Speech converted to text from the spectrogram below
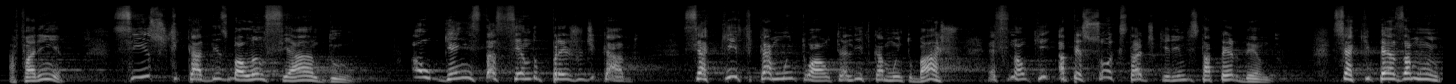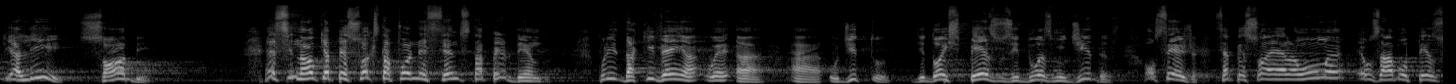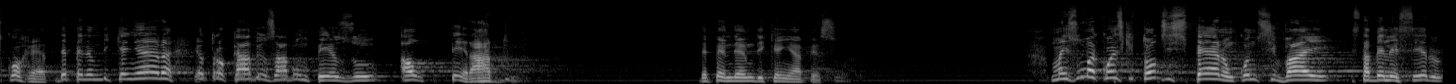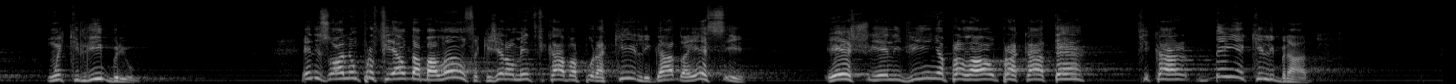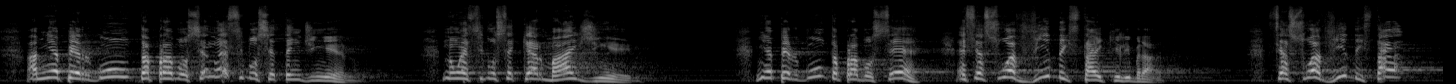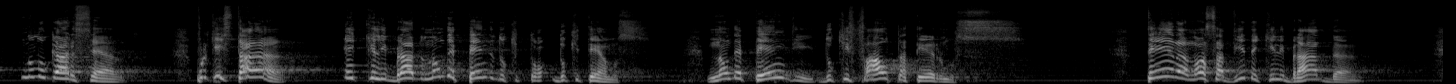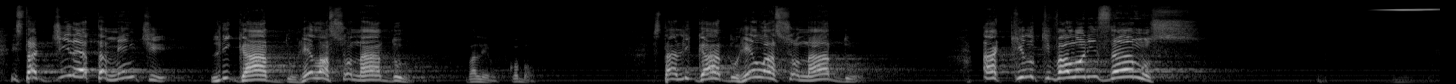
a farinha. Se isso ficar desbalanceado, alguém está sendo prejudicado. Se aqui ficar muito alto e ali ficar muito baixo, é sinal que a pessoa que está adquirindo está perdendo. Se aqui pesa muito e ali sobe, é sinal que a pessoa que está fornecendo está perdendo. Por isso, daqui vem a, a, a, o dito de dois pesos e duas medidas. Ou seja, se a pessoa era uma, eu usava o peso correto. Dependendo de quem era, eu trocava e usava um peso alterado. Dependendo de quem é a pessoa. Mas uma coisa que todos esperam quando se vai estabelecer um equilíbrio, eles olham para o fiel da balança, que geralmente ficava por aqui, ligado a esse eixo e ele vinha para lá ou para cá até ficar bem equilibrado. A minha pergunta para você não é se você tem dinheiro, não é se você quer mais dinheiro. Minha pergunta para você é se a sua vida está equilibrada, se a sua vida está no lugar certo, porque estar equilibrado não depende do que, do que temos não depende do que falta termos. Ter a nossa vida equilibrada está diretamente ligado, relacionado. Valeu, ficou bom. Está ligado, relacionado àquilo que valorizamos.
